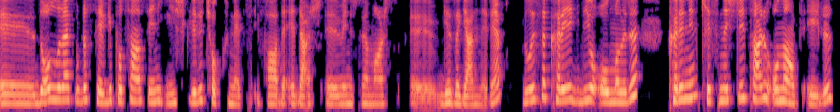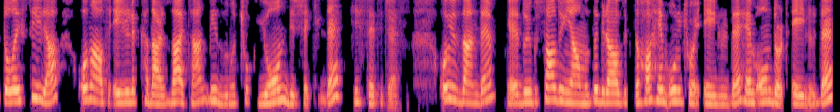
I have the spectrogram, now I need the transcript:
Ee, doğal olarak burada sevgi potansiyelini, ilişkileri çok net ifade eder e, Venüs ve Mars e, gezegenleri. Dolayısıyla kareye gidiyor olmaları karenin kesinleştiği tarih 16 Eylül. Dolayısıyla 16 Eylül'e kadar zaten biz bunu çok yoğun bir şekilde hissedeceğiz. O yüzden de e, duygusal dünyamızda birazcık daha hem 13 Eylül'de hem 14 Eylül'de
